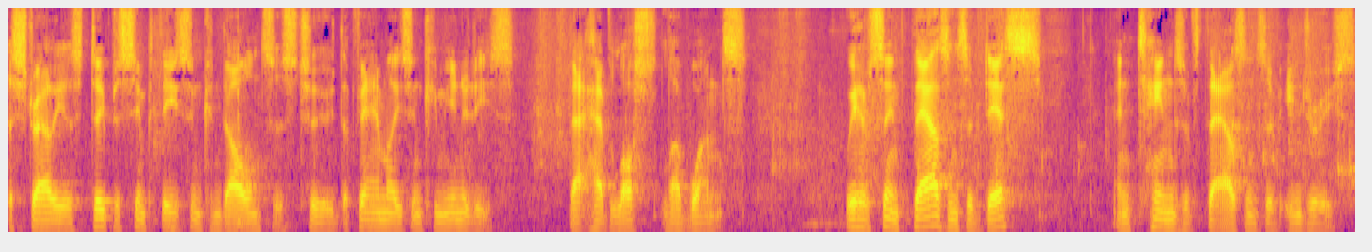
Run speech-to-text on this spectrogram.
Australia's deepest sympathies and condolences to the families and communities that have lost loved ones. We have seen thousands of deaths and tens of thousands of injuries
